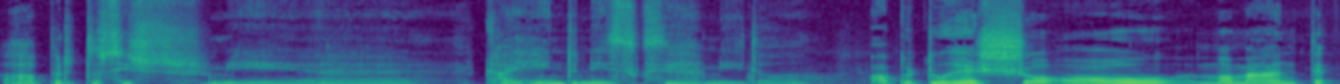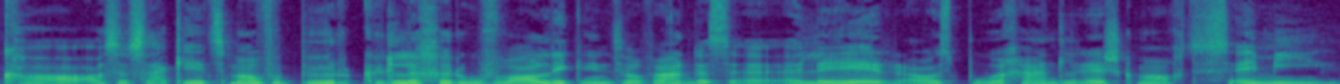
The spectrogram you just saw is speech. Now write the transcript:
Aber das war mich äh, kein Hindernis, gewesen, mich da Aber du hast schon auch Momente gehabt, also sage ich jetzt mal von bürgerlicher Aufwallung, insofern, dass du eine Lehre als Buchhändler hast gemacht, das Semi,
